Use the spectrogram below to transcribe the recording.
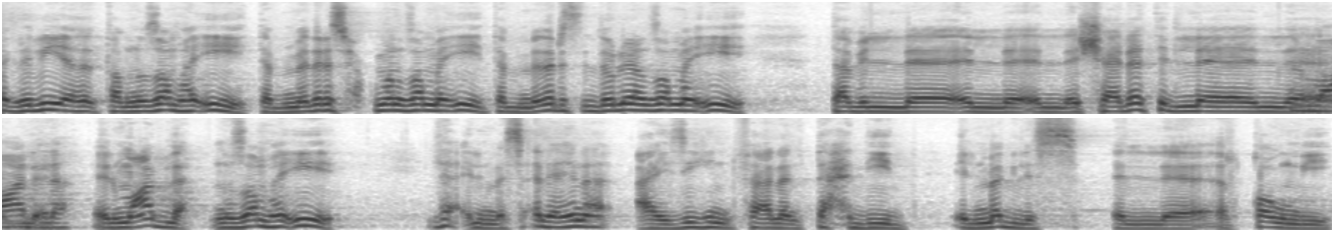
التجريبية طب نظامها إيه؟ طب المدارس الحكومية نظامها إيه؟ طب المدارس الدولية نظامها إيه؟ طب ال- ال- الشهادات ال- ال- المعادلة. المعادلة نظامها إيه لا المسألة هنا عايزين فعلا تحديد المجلس ال- القومي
